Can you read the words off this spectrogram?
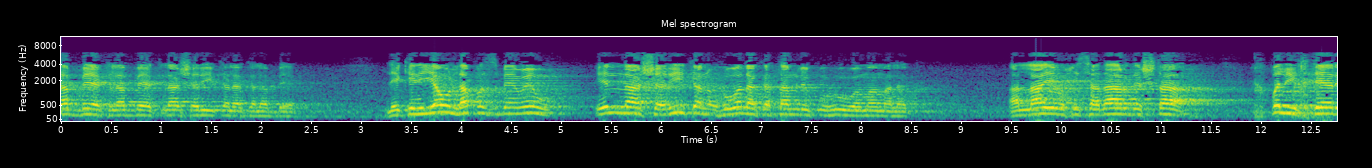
لبیک لبیک لا شریک لک لبیک لیکن یو لفظ به ویو الا شریکا هو لک تملکه و ما ملک الله یو حصدار دشتا خپل اختیار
